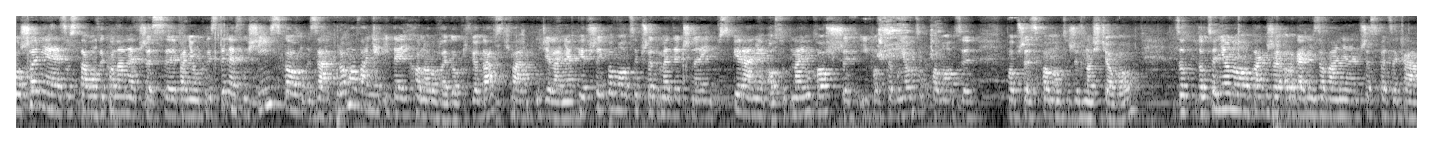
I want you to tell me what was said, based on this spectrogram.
Zgłoszenie zostało wykonane przez y, panią Krystynę Fusińską za promowanie idei honorowego krwiodawstwa, udzielania pierwszej pomocy przedmedycznej, wspieranie osób najuboższych i potrzebujących pomocy poprzez pomoc żywnościową. Doceniono także organizowane przez PCK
